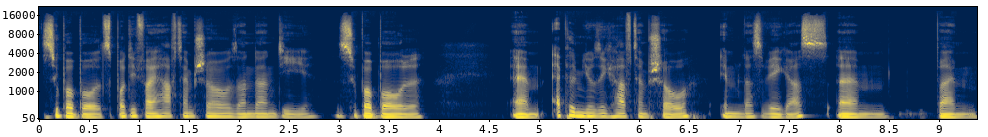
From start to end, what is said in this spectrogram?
Super Bowl Spotify Halftime Show, sondern die Super Bowl ähm, Apple Music Halftime Show im Las Vegas ähm, beim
